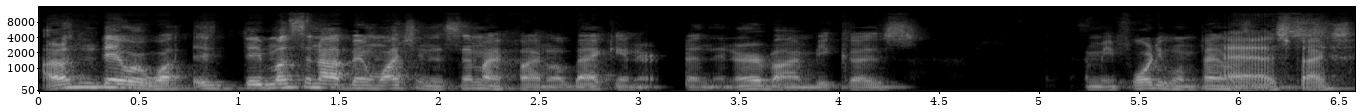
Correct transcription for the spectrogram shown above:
I don't think they were. They must have not been watching the semifinal back in Ir- in Irvine because, I mean, forty-one yeah, penalties. that's facts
